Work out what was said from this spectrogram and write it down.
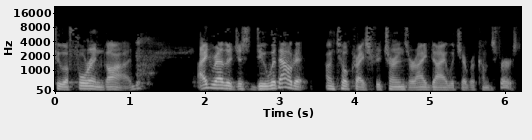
to a foreign God, I'd rather just do without it until Christ returns or I die, whichever comes first.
